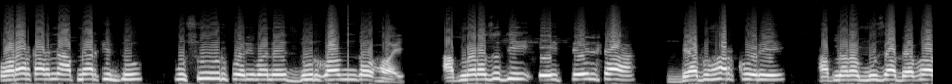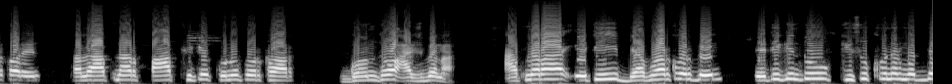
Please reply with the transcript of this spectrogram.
পরার কারণে আপনার কিন্তু প্রচুর পরিমাণে দুর্গন্ধ হয়। আপনারা যদি এই তেলটা ব্যবহার করে আপনারা মোজা ব্যবহার করেন, তাহলে আপনার পা থেকে কোনো প্রকার গন্ধ আসবে না। আপনারা এটি ব্যবহার করবেন, এটি কিন্তু কিছুক্ষণের মধ্যে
